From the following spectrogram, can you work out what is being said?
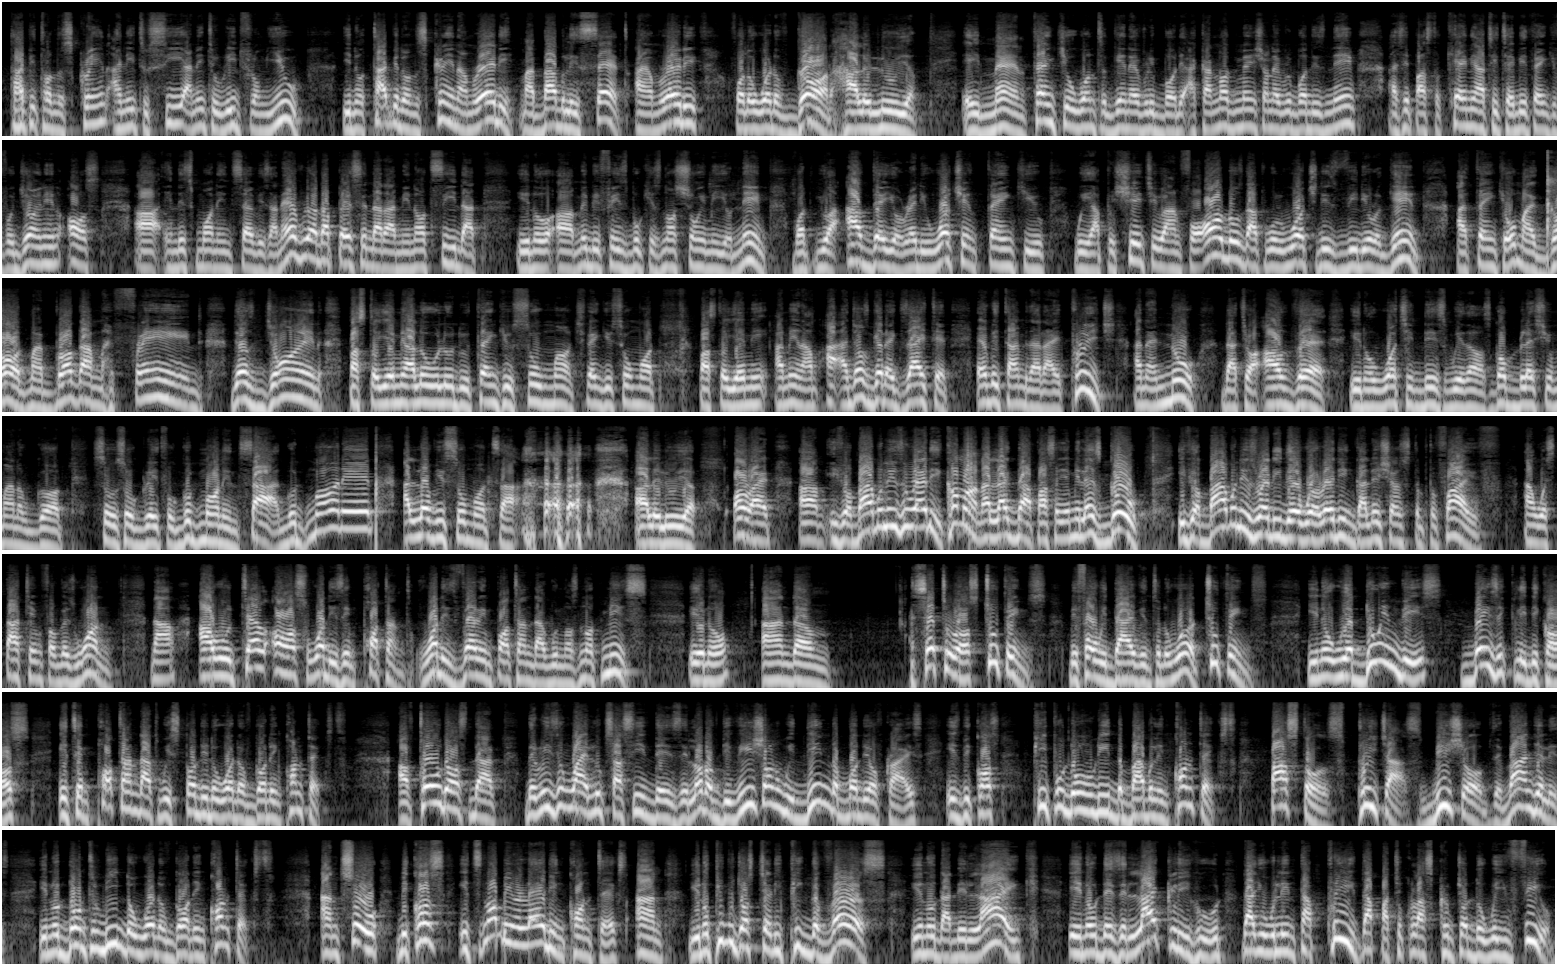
Type it on the screen. I need to see, I need to read from you. You know, type it on the screen, I'm ready. My Bible is set. I am ready for the Word of God. Hallelujah. Amen. Thank you once again, everybody. I cannot mention everybody's name. I say, Pastor Kenny Atitebi, thank you for joining us uh, in this morning service. And every other person that I may not see that, you know, uh, maybe Facebook is not showing me your name, but you are out there, you're already watching. Thank you. We appreciate you. And for all those that will watch this video again, I thank you. Oh my God, my brother, my friend, just join Pastor Yemi Alowoludu. Thank you so much. Thank you so much, Pastor Yemi. I mean, I'm, I just get excited every time that I preach, and I know that you're out there, you know, watching this with us. God bless you, man of God. So, so grateful. Good morning, sir. Good morning. I love you so much, sir. Hallelujah. All right. Um, if your Bible is ready, come on. I like that, Pastor Yemi. Let's go. If your Bible is ready, there we're ready in Galatians chapter 5 and we're starting from verse 1. Now, I will tell us what is important, what is very important that we must not miss, you know. And um, said to us two things before we dive into the word. Two things. You know, we're doing this basically because it's important that we study the word of God in context. I've told us that the reason why it looks as if there's a lot of division within the body of Christ is because people don't read the Bible in context. Pastors, preachers, bishops, evangelists, you know, don't read the word of God in context. And so, because it's not being read in context, and you know, people just cherry pick the verse, you know, that they like, you know, there's a likelihood that you will interpret that particular scripture the way you feel.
